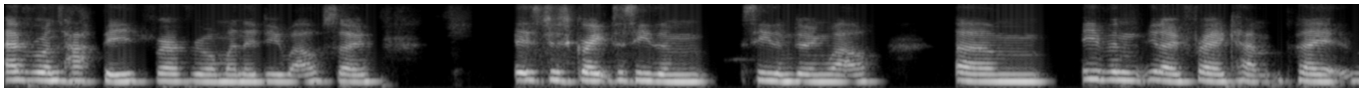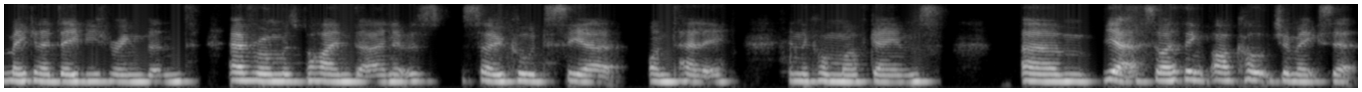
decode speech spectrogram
everyone's happy for everyone when they do well. So it's just great to see them see them doing well. Um, even you know Freya Kemp play, making a debut for England, everyone was behind her, and it was so cool to see her on telly in the Commonwealth Games. Um, yeah, so I think our culture makes it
